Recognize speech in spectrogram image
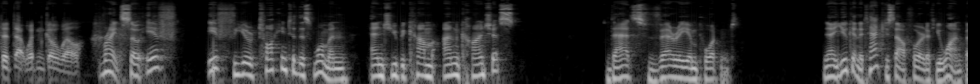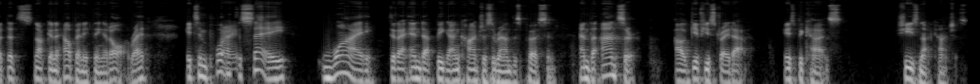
that that wouldn't go well. Right. So if if you're talking to this woman and you become unconscious, that's very important. Now you can attack yourself for it if you want, but that's not going to help anything at all, right? It's important Right. to say why did I end up being unconscious around this person? And the answer, I'll give you straight up, is because she's not conscious.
